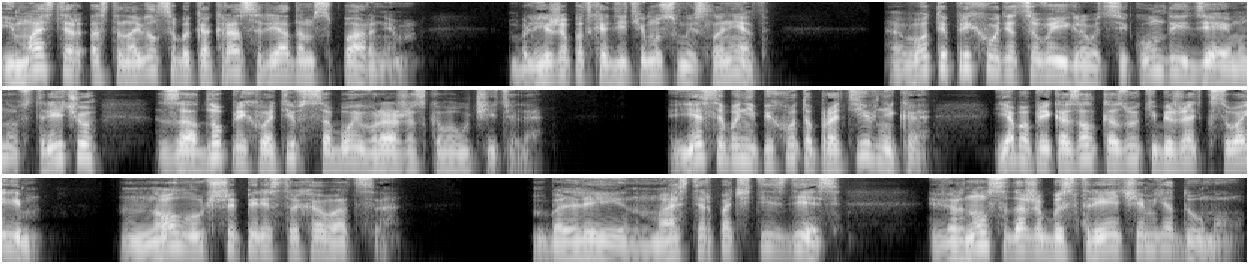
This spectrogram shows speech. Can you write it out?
и мастер остановился бы как раз рядом с парнем. Ближе подходить ему смысла нет. Вот и приходится выигрывать секунды, идя ему навстречу, заодно прихватив с собой вражеского учителя. Если бы не пехота противника, я бы приказал Казуки бежать к своим, Но лучше перестраховаться. Блин, мастер почти здесь. Вернулся даже быстрее, чем я думал.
